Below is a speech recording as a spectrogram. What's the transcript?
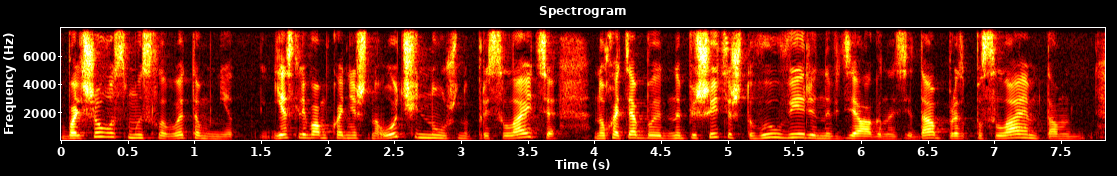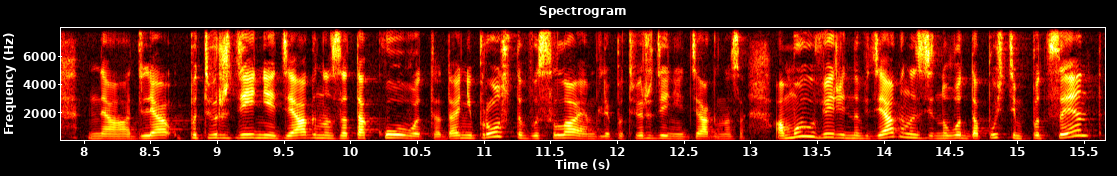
Большого смысла в этом нет. Если вам, конечно, очень нужно, присылайте, но хотя бы напишите, что вы уверены в диагнозе, да, посылаем там а, для подтверждения диагноза такого-то, да, не просто высылаем для подтверждения диагноза, а мы уверены в диагнозе, но вот, допустим, пациент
